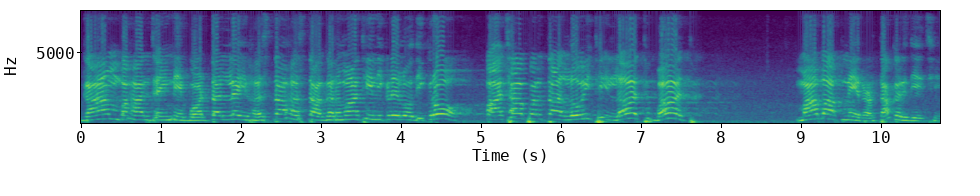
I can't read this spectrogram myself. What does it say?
ગામ બહાર જઈને બોટલ લઈ હસતા હસતા ઘરમાંથી નીકળેલો દીકરો પાછા ફરતા લોહીથી લથબથ મા બાપને રડતા કરી દે છે.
